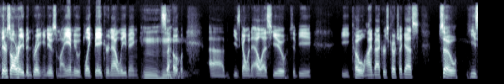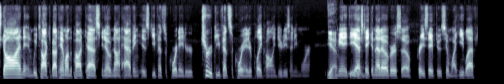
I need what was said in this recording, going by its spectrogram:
there's already been breaking news in Miami with Blake Baker now leaving. Mhm. So uh, he's going to LSU to be the co linebackers coach, I guess. So he's gone, and we talked about him on the podcast, you know, not having his defensive coordinator, true defensive coordinator, play calling duties anymore. Yeah, And Manny Diaz taking that over, so pretty safe to assume why he left.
